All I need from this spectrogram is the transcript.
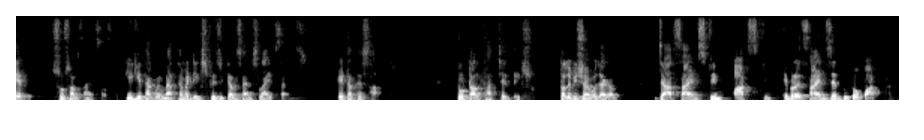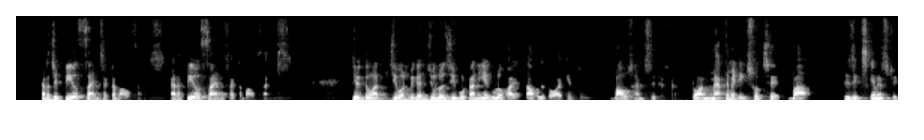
এর সোশ্যাল সায়েন্স আসবে কী কী থাকবে? Mathematics physical science life science এটাতে ষাট। টোটাল থাকছে দেড়শো। তাহলে বিষয় বোঝা গেল? যার সায়েন্স স্ট্রিম আর্টস স্ট্রিম এবারে সায়েন্সের দুটো পার্ট থাকে। একটা হচ্ছে পিওর সায়েন্স একটা বাও সায়েন্স একটা পিওর সায়েন্স একটা বাও সায়েন্স যদি তোমার জীবন বিজ্ঞান জুলজি বোটানি এগুলো হয়, তাহলে তোমার কিন্তু বাও সায়েন্সে যেতে হবে। তোমার ম্যাথামেটিক্স হচ্ছে বা ফিজিক্স কেমিস্ট্রি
